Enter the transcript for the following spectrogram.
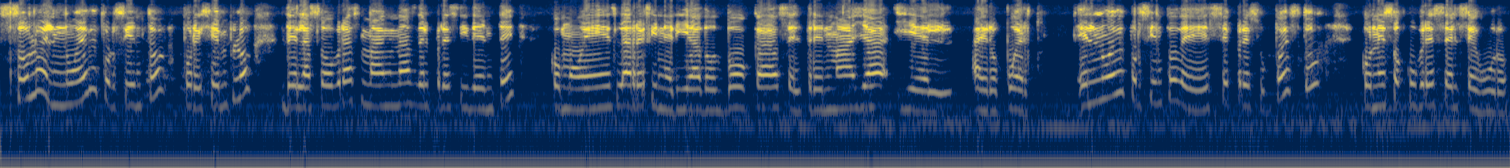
solo el 9%, por ejemplo, de las obras magnas del presidente, como es la refinería Dos Bocas, el tren Maya y el aeropuerto. El 9% de ese presupuesto, con eso cubres el seguro.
